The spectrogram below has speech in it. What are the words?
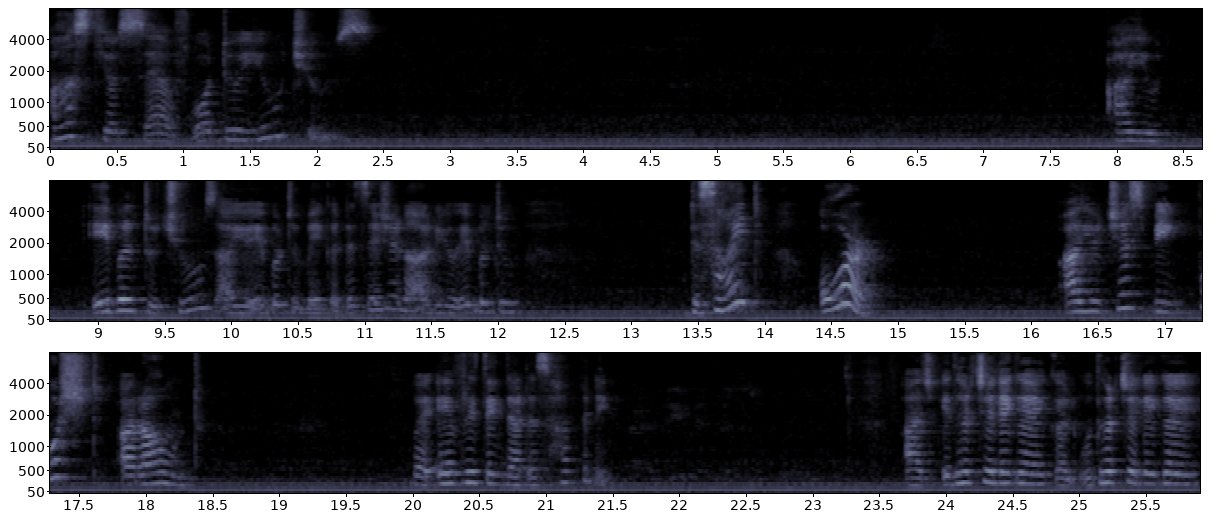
Ask yourself, what do you choose? Are you able to choose? Are you able to make a decision? Are you able to decide? Or are you just being pushed around by everything that is happening. आज इधर चले गए कल उधर चले गए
